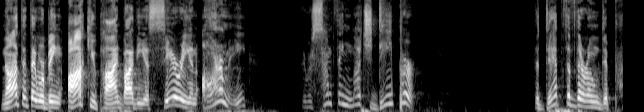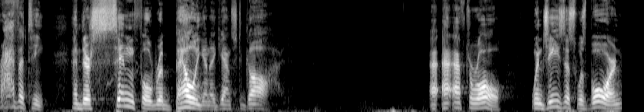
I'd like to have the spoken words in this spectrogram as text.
not that they were being occupied by the Assyrian army. There was something much deeper the depth of their own depravity and their sinful rebellion against God. A- after all, when Jesus was born,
